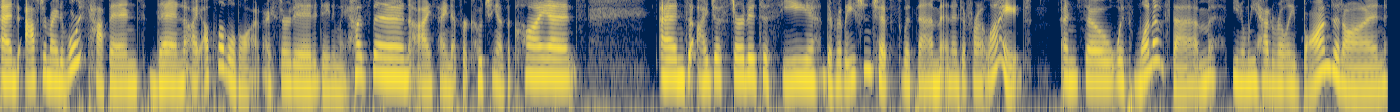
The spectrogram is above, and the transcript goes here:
And after my divorce happened, then I up leveled a lot. I started dating my husband. I signed up for coaching as a client. And I just started to see the relationships with them in a different light. And so, with one of them, you know, we had really bonded on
